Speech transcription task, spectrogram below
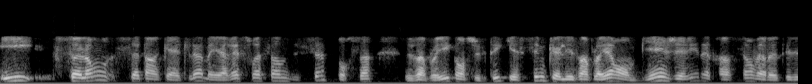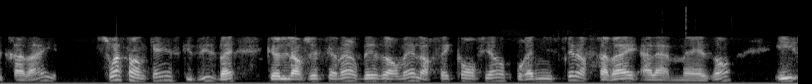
Et selon cette enquête-là, ben, il y aurait 77% des employés consultés qui estiment que les employeurs ont bien géré la transition vers le télétravail. 75 qui disent ben, que leur gestionnaire désormais leur fait confiance pour administrer leur travail à la maison. Et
